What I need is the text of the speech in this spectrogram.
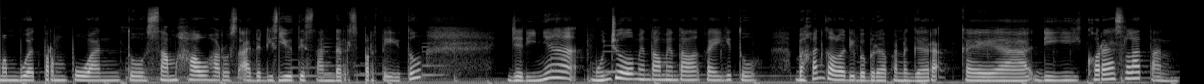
membuat perempuan tuh somehow harus ada di beauty standar seperti itu jadinya muncul mental-mental kayak gitu. Bahkan kalau di beberapa negara kayak di Korea Selatan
